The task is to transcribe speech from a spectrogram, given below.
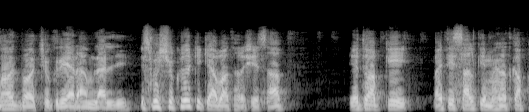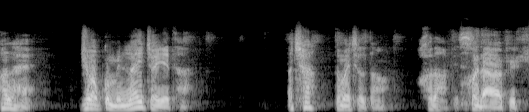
बहुत बहुत शुक्रिया रामलाल जी। इसमें शुक्रिया की क्या बात है रशीद साहब? ये तो आपकी पैंतीस साल की मेहनत का फल है जो आपको मिलना ही चाहिए था। अच्छा तो मैं चलता हूँ। खुदा हाफिज। खुदा हाफिज।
